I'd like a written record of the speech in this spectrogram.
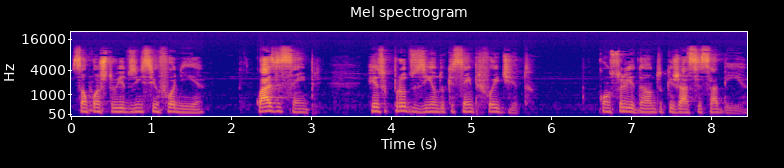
são construídos em sinfonia, quase sempre, reproduzindo o que sempre foi dito consolidando o que já se sabia,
